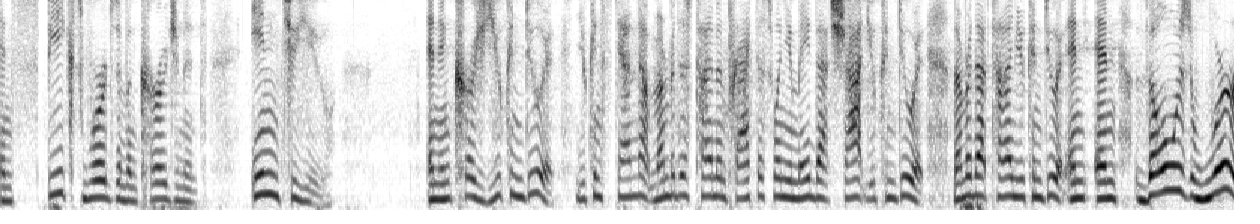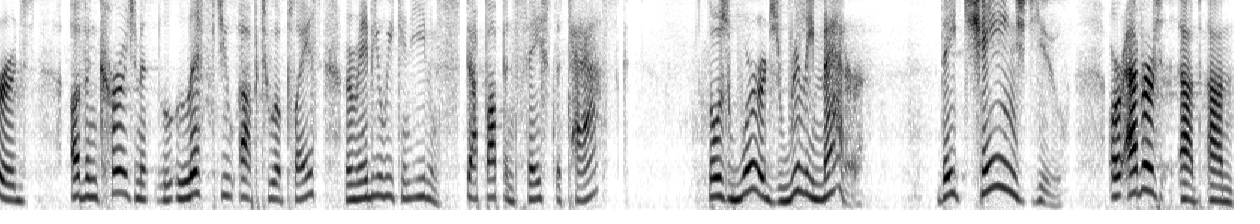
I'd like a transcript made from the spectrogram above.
and speaks words of encouragement into you and encourage you can do it. You can stand up. Remember this time in practice when you made that shot? You can do it. Remember that time? You can do it. And, and those words of encouragement lift you up to a place where maybe we can even step up and face the task. Those words really matter. They changed you. Or ever uh, um,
